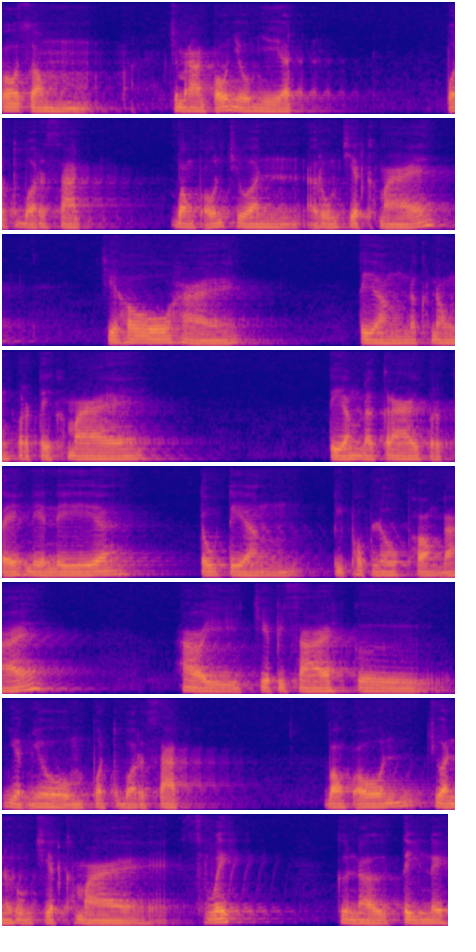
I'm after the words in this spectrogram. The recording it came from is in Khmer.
ពោសូមចម្រើនពរញោមញាតពុទ្ធបរិស័ទបងប្អូនជួនរួមជាតិខ្មែរជាហោហែទាំងនៅក្នុងប្រទេសខ្មែរទាំងនៅក្រៅប្រទេសនានាទូទាំងពិភពលោកផងដែរហើយជាពិសេសគឺញាតិញោមពុទ្ធបរិស័ទ បងប្អូនជនរួមជាតិខ្មែរស្វីសគឺនៅទីនេះ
